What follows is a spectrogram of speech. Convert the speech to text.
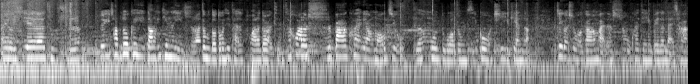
还有一些主食，所以差不多可以当一天的饮食了。这么多东西才花了多少钱？才花了十八块两毛九，这么多东西够我吃一天的。这个是我刚刚买的十五块钱一杯的奶茶，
